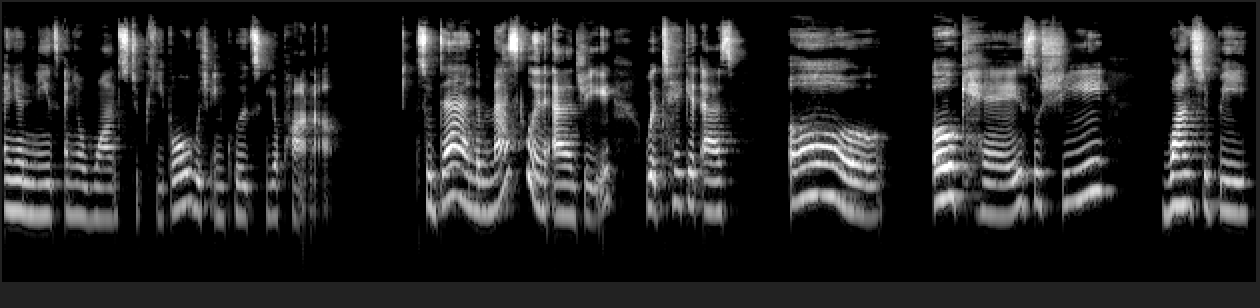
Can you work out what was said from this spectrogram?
and your needs and your wants to people, which includes your partner. So then the masculine energy would take it as, oh, okay, so she wants to be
